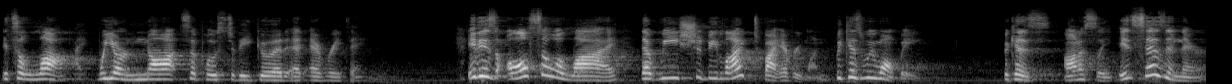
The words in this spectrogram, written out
It's a lie. We are not supposed to be good at everything. It is also a lie that we should be liked by everyone because we won't be. Because honestly, it says in there,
